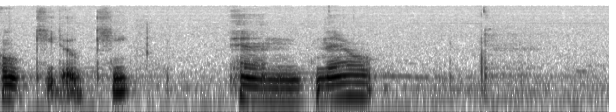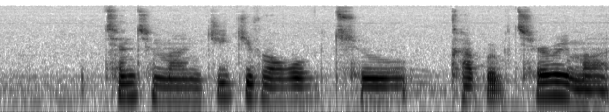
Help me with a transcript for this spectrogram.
Okie dokie. And now Tentomon Digivolve to Kabuterimon.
